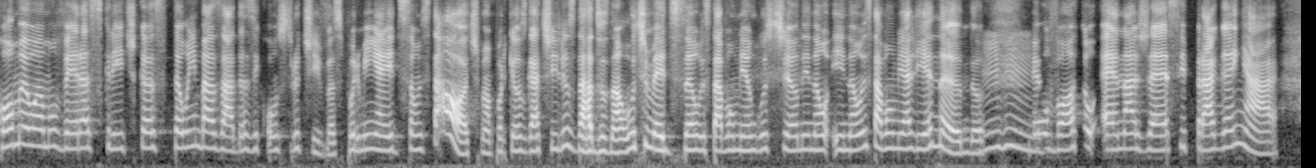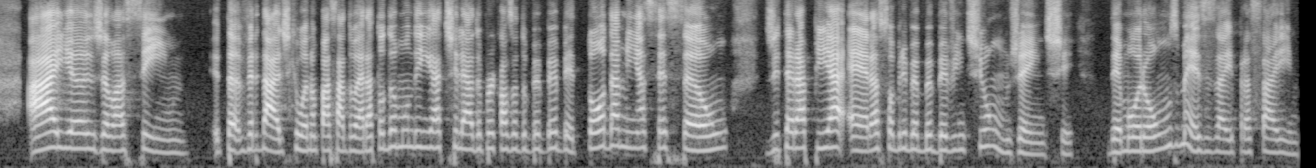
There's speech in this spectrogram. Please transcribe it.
Como eu amo ver as críticas tão embasadas e construtivas. Por mim, a edição está ótima, porque os gatilhos dados na última edição estavam me angustiando e não, e não estavam me alienando. Uhum. Meu voto é na Jessie para ganhar. Ai, Ângela, assim, verdade que o ano passado era todo mundo engatilhado por causa do BBB. Toda a minha sessão de terapia era sobre BBB 21, gente. Demorou uns meses aí para sair.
